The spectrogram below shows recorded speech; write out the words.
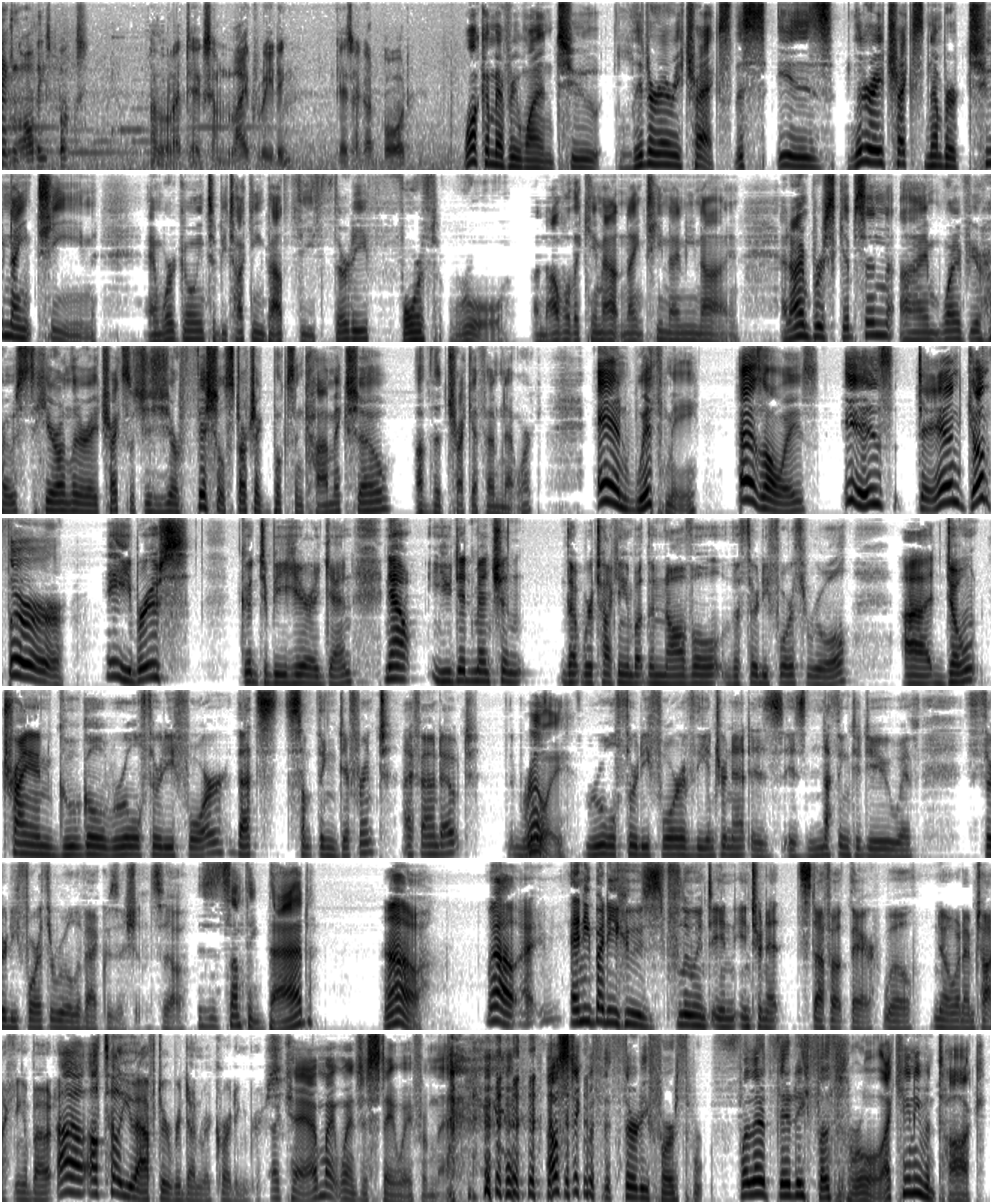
Taking all these books? I thought I'd take some light reading, in case I got bored. Welcome, everyone, to Literary Treks. This is Literary Treks number 219, and we're going to be talking about the 34th Rule, a novel that came out in 1999. And I'm Bruce Gibson. I'm one of your hosts here on Literary Treks, which is your official Star Trek books and comics show of the Trek FM network. And with me, as always, is Dan Gunther. Hey, Bruce. Good to be here again. Now, you did mention that we're talking about the novel, The 34th Rule. Uh, don't try and Google Rule 34. That's something different, I found out. Rule, Really? Rule 34 of the internet is is nothing to do with 34th rule of acquisition. So, Is it something bad? oh, well, anybody who's fluent in internet stuff out there will know what I'm talking about. I'll, I'll tell you after we're done recording, Bruce. Okay, I might want to just stay away from that. I'll stick with the 34th for the 35th rule. I can't even talk.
